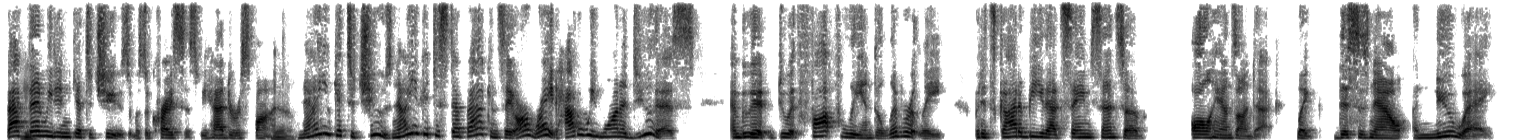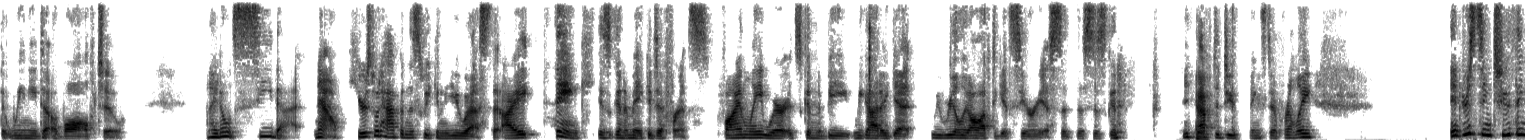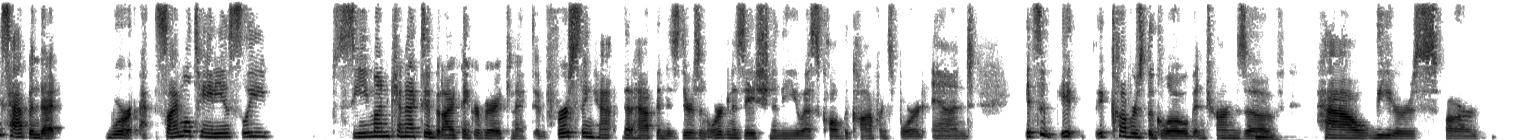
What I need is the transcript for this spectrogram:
Back mm then, we didn't get to choose. It was a crisis. We had to respond. Yeah. Now you get to choose. Now you get to step back and say, all right, how do we want to do this? And do it, do it thoughtfully and deliberately but it's got to be that same sense of all hands on deck. Like this is now a new way that we need to evolve to. And I don't see that. Now, here's what happened this week in the US that I think is going to make a difference. Finally, where it's going to be, we got to get, we really all have to get serious that this is going to, you have to do things differently. Interesting, two things happened that were simultaneously seem unconnected, but I think are very connected. First thing ha- that happened is there's an organization in the U.S. called the Conference Board, and it's a it, it covers the globe in terms of mm. how leaders are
